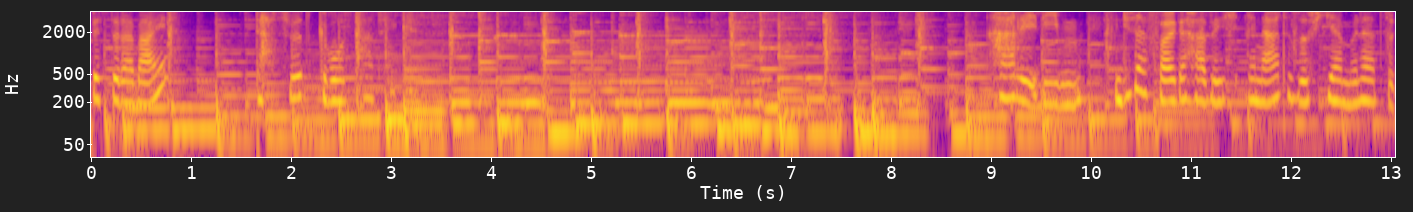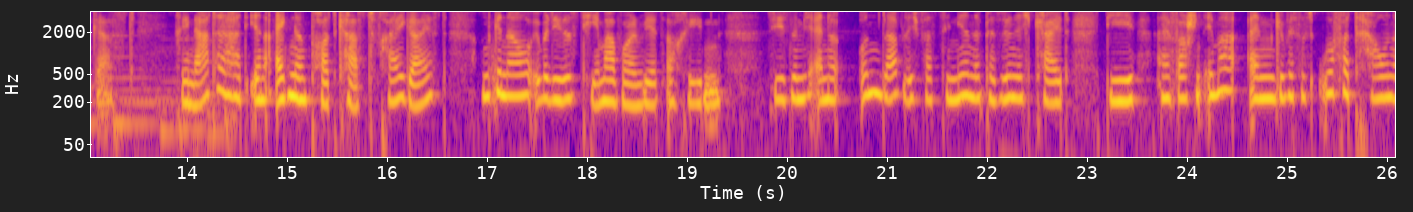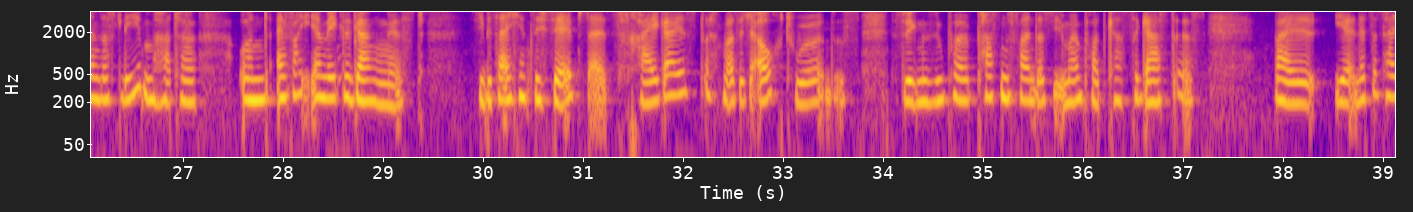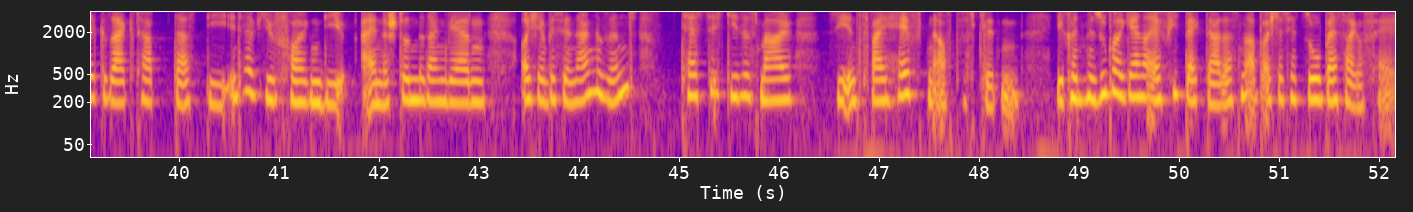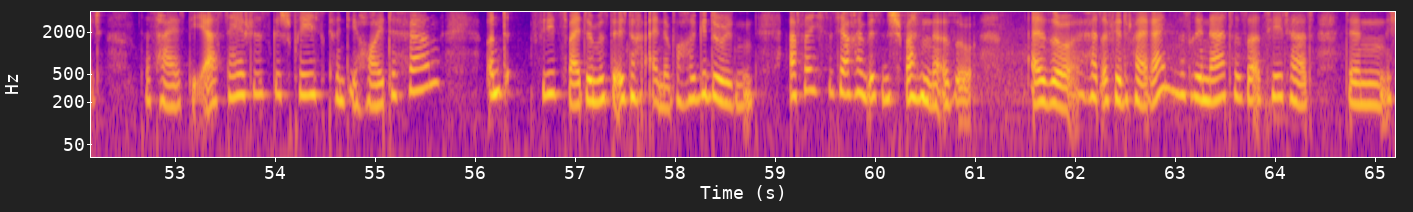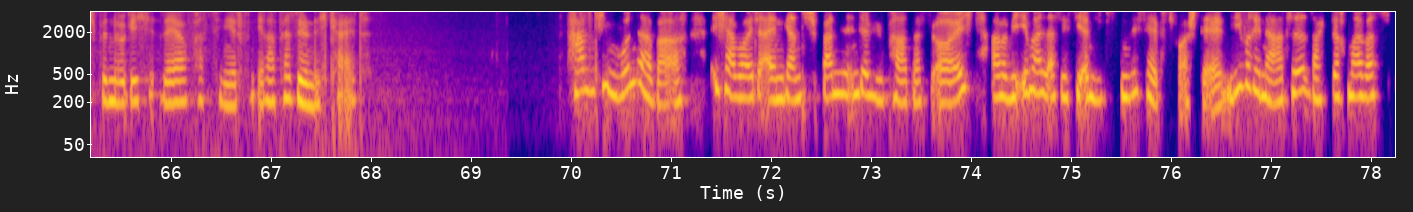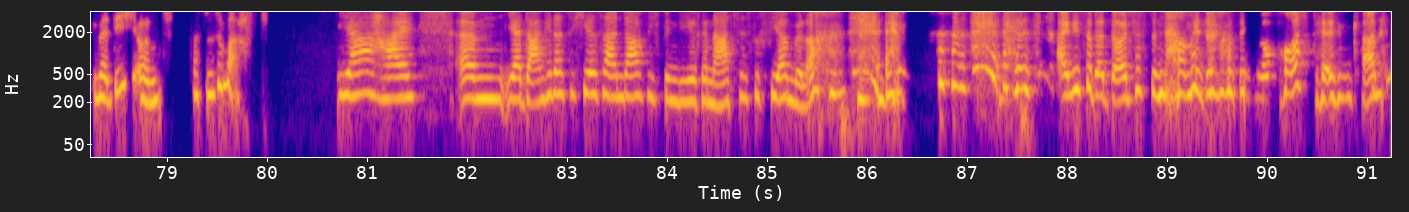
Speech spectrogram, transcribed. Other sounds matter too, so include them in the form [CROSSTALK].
Bist du dabei? Das wird großartig. Hallo ihr Lieben, in dieser Folge habe ich Renate Sophia Müller zu Gast. Renate hat ihren eigenen Podcast Freigeist und genau über dieses Thema wollen wir jetzt auch reden. Sie ist nämlich eine unglaublich faszinierende Persönlichkeit, die einfach schon immer ein gewisses Urvertrauen in das Leben hatte und einfach ihren Weg gegangen ist. Sie bezeichnet sich selbst als Freigeist, was ich auch tue und es deswegen super passend fand, dass sie in meinem Podcast zu Gast ist. Weil ihr in letzter Zeit gesagt habt, dass die Interviewfolgen, die eine Stunde lang werden, euch ein bisschen lang sind, teste ich dieses Mal, sie in zwei Hälften aufzusplitten. Ihr könnt mir super gerne euer Feedback da lassen, ob euch das jetzt so besser gefällt. Das heißt, die erste Hälfte des Gesprächs könnt ihr heute hören und für die zweite müsst ihr euch noch eine Woche gedulden. Aber vielleicht ist es ja auch ein bisschen spannender so. Also hört auf jeden Fall rein, was Renate so erzählt hat, denn ich bin wirklich sehr fasziniert von ihrer Persönlichkeit. Hallo Team Wunderbar. Ich habe heute einen ganz spannenden Interviewpartner für euch, aber wie immer lasse ich Sie am liebsten sich selbst vorstellen. Liebe Renate, sag doch mal was über dich und was du so machst. Ja, hi. Ähm, ja, danke, dass ich hier sein darf. Ich bin die Renate Sophia Müller. [LAUGHS] Eigentlich so der deutscheste Name, den man sich nur vorstellen kann.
